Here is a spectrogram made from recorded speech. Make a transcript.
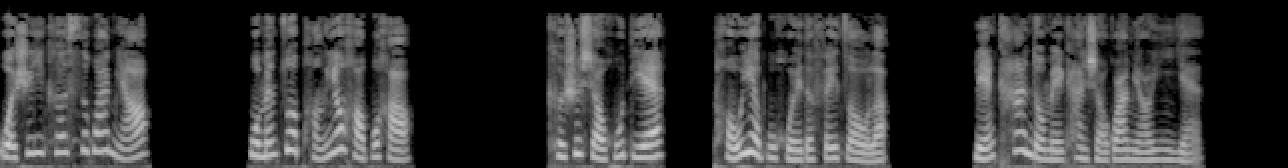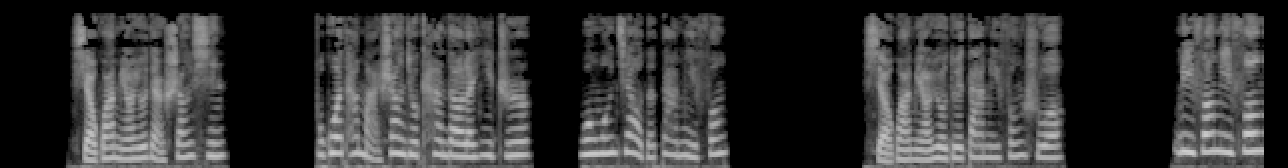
我是一颗丝瓜苗，我们做朋友好不好？”可是小蝴蝶头也不回的飞走了，连看都没看小瓜苗一眼。小瓜苗有点伤心，不过他马上就看到了一只嗡嗡叫的大蜜蜂。小瓜苗又对大蜜蜂说：“蜜蜂，蜜蜂，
